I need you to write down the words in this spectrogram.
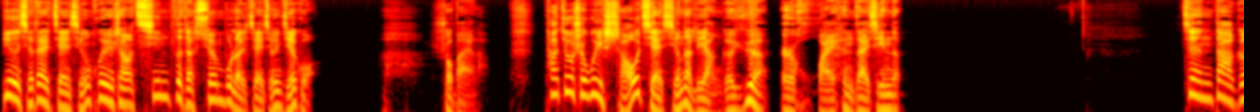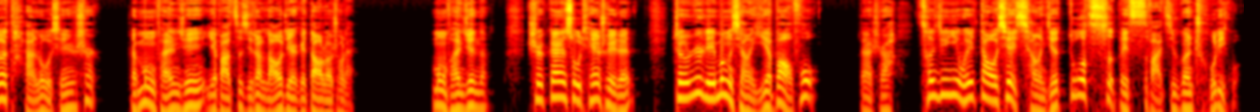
并且在减刑会上亲自的宣布了减刑结果。啊，说白了。他就是为少减刑的两个月而怀恨在心的。见大哥袒露心事这孟凡军也把自己的老底给倒了出来。孟凡军呢是甘肃天水人，整日里梦想一夜暴富，但是啊，曾经因为盗窃、抢劫多次被司法机关处理过。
